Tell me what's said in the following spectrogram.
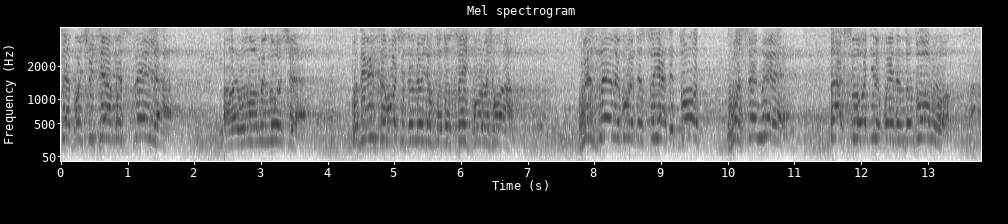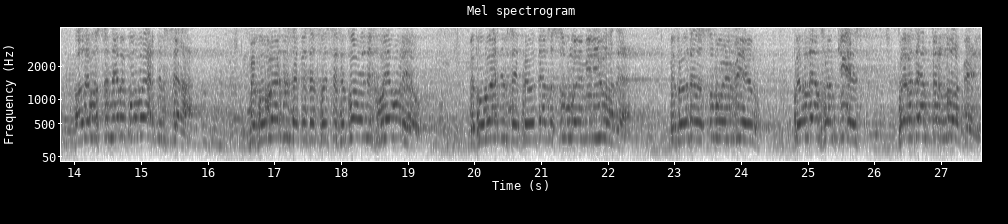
це почуття безсилля, але воно минуче. Подивіться в очі тим людям, хто тут стоїть поруч вас. Ви з ними будете стояти тут восени. Так, сьогодні ми поїдемо додому, але восени ми повернемося. Ми повернемося після сфальсифікованих виборів. Ми повернемося і приведемо за собою мільйони. Ми приведемо за собою Львів, приведемо Франківськ, приведемо Тернопіль,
